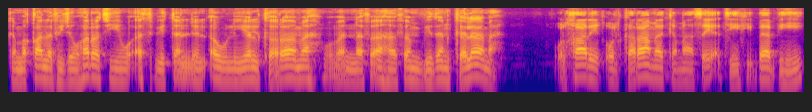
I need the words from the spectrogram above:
كما قال في جوهرته وأثبتا للأولياء الكرامة ومن نفاها فانبذا كلامه. والخارق والكرامة كما سيأتي في بابه.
